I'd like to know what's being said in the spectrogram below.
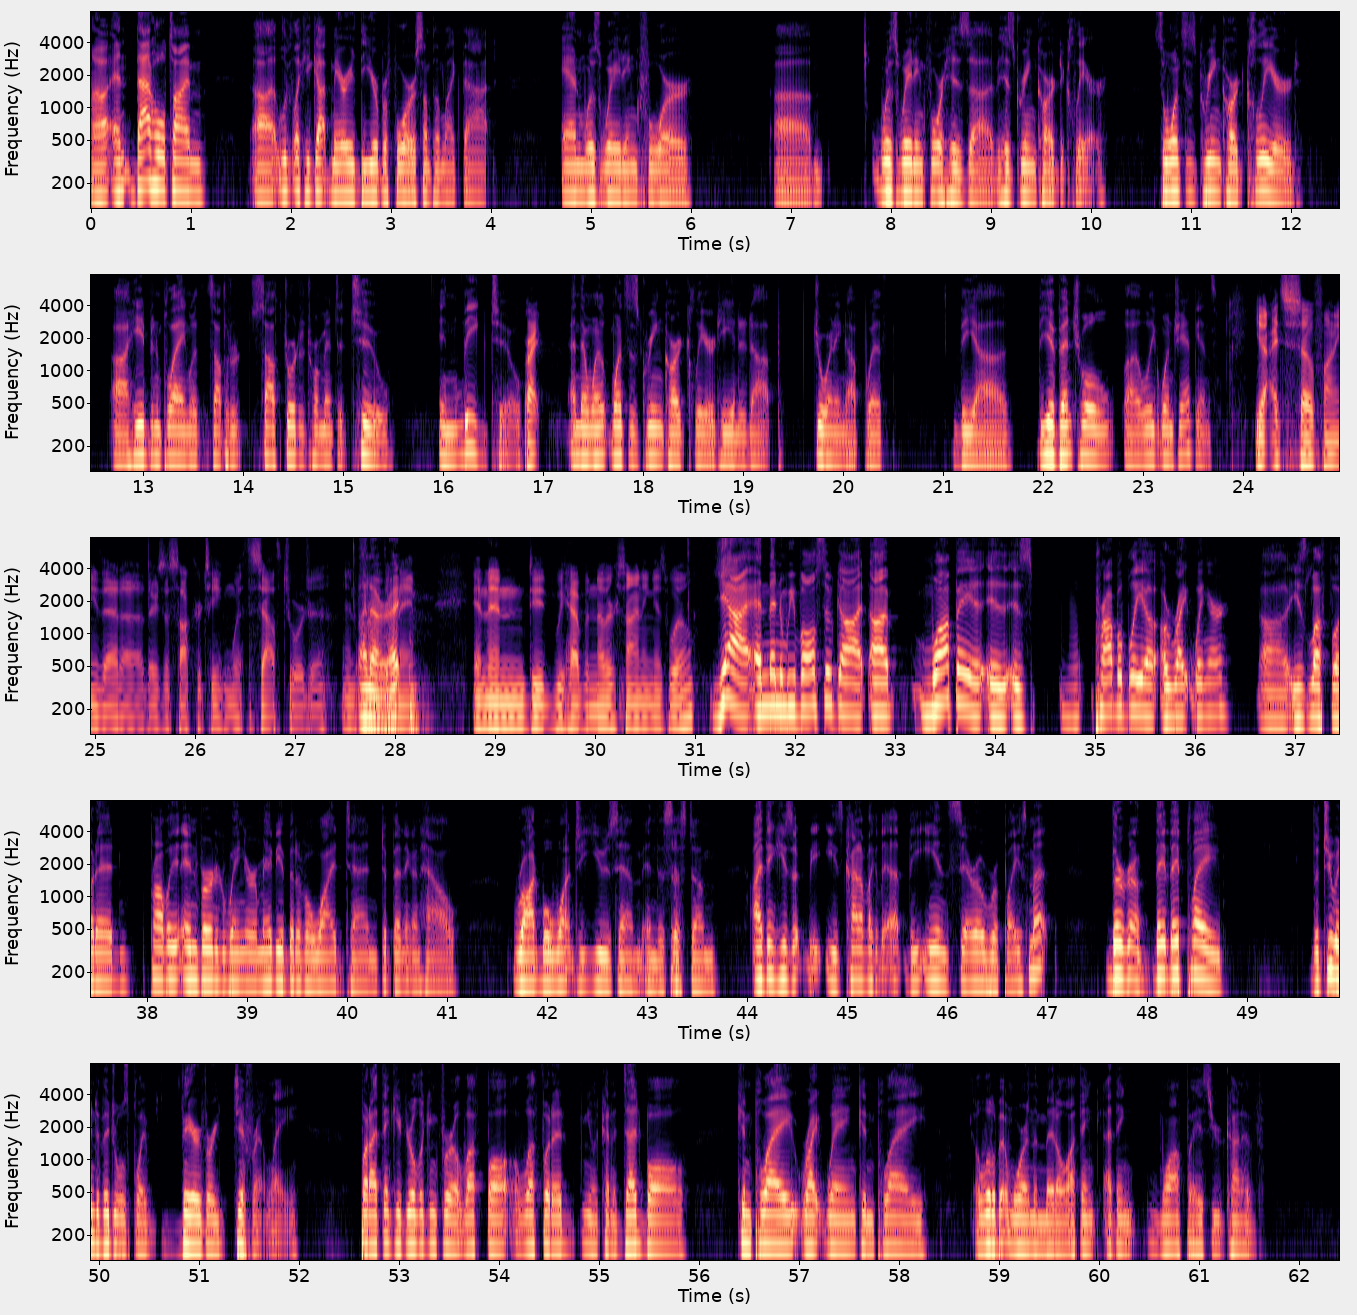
Uh, and that whole time, uh, it looked like he got married the year before or something like that, and was waiting for, um, was waiting for his uh, his green card to clear. So once his green card cleared, uh, he had been playing with South South Georgia Tormenta two in League Two, Right. And then when, once his green card cleared, he ended up joining up with the uh, the eventual uh, League One champions. Yeah, it's so funny that uh, there's a soccer team with South Georgia in front know, of their right? name. And then did we have another signing as well? Yeah, and then we've also got uh, Mwape is, is probably a, a right winger. Uh, he's left footed, probably an inverted winger, maybe a bit of a wide ten, depending on how Rod will want to use him in the system. I think he's a, he's kind of like the, the Ian Cerro replacement. They're gonna they they play the two individuals play very very differently, but I think if you're looking for a left ball, a left footed, you know, kind of dead ball, can play right wing, can play a little bit more in the middle. I think I think Mwape is your kind of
